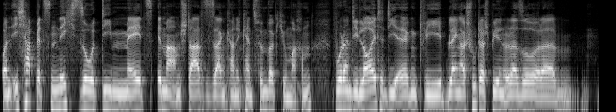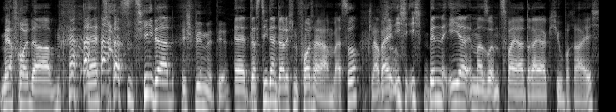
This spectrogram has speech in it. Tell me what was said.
Und ich habe jetzt nicht so die Mates immer am Start, dass ich sagen kann, ich kann jetzt Fünfer-Queue machen, wo dann die Leute, die irgendwie länger Shooter spielen oder so oder mehr Freunde haben, äh, dass die dann. Ich spiele mit dir. Äh, dass die dann dadurch einen Vorteil haben, weißt du? Glaubst Weil du? ich, ich bin eher immer so im Zweier-, Dreier-Q-Bereich.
